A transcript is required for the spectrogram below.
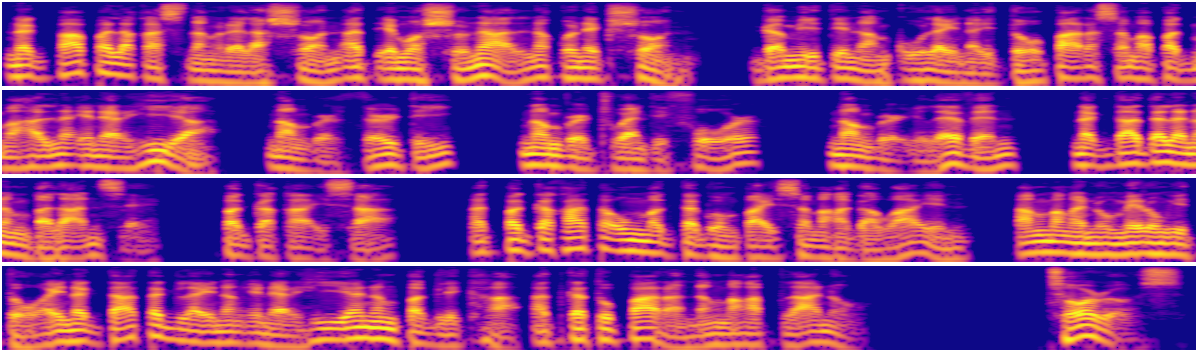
nagpapalakas ng relasyon at emosyonal na koneksyon. Gamitin ang kulay na ito para sa mapagmahal na enerhiya. Number 30, number 24, number 11, nagdadala ng balanse, pagkakaisa, at pagkakataong magtagumpay sa mga gawain. Ang mga numerong ito ay nagtataglay ng enerhiya ng paglikha at katuparan ng mga plano. Taurus,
